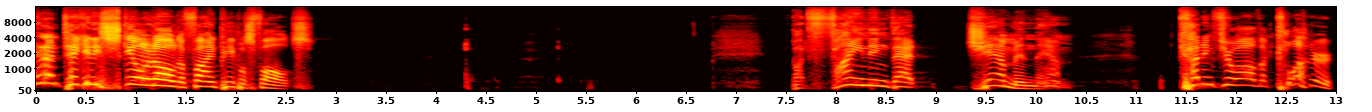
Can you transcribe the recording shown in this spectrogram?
It doesn't take any skill at all to find people's faults. But finding that gem in them, cutting through all the clutter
